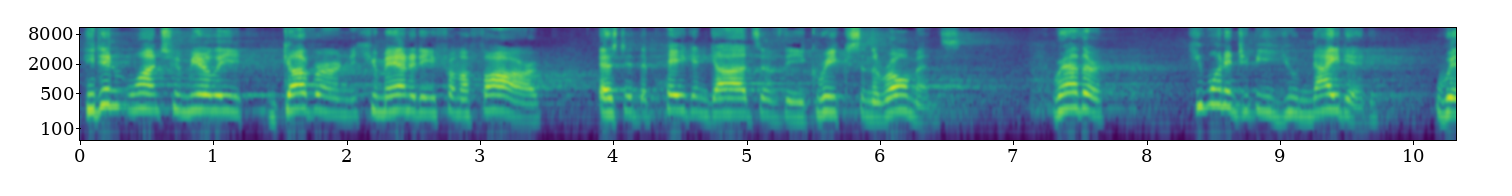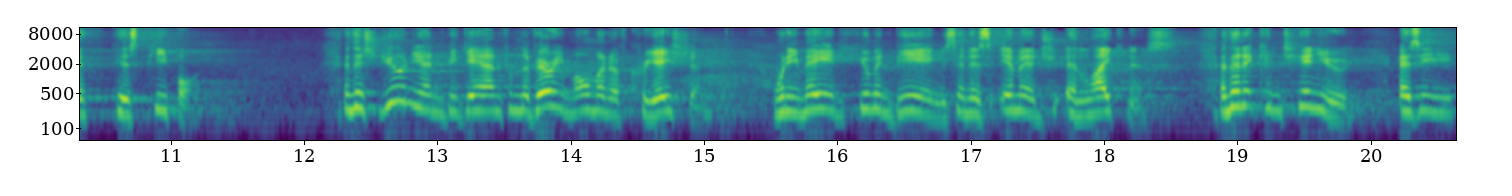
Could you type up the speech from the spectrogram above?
He didn't want to merely govern humanity from afar, as did the pagan gods of the Greeks and the Romans. Rather, he wanted to be united with his people. And this union began from the very moment of creation, when he made human beings in his image and likeness. And then it continued as he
